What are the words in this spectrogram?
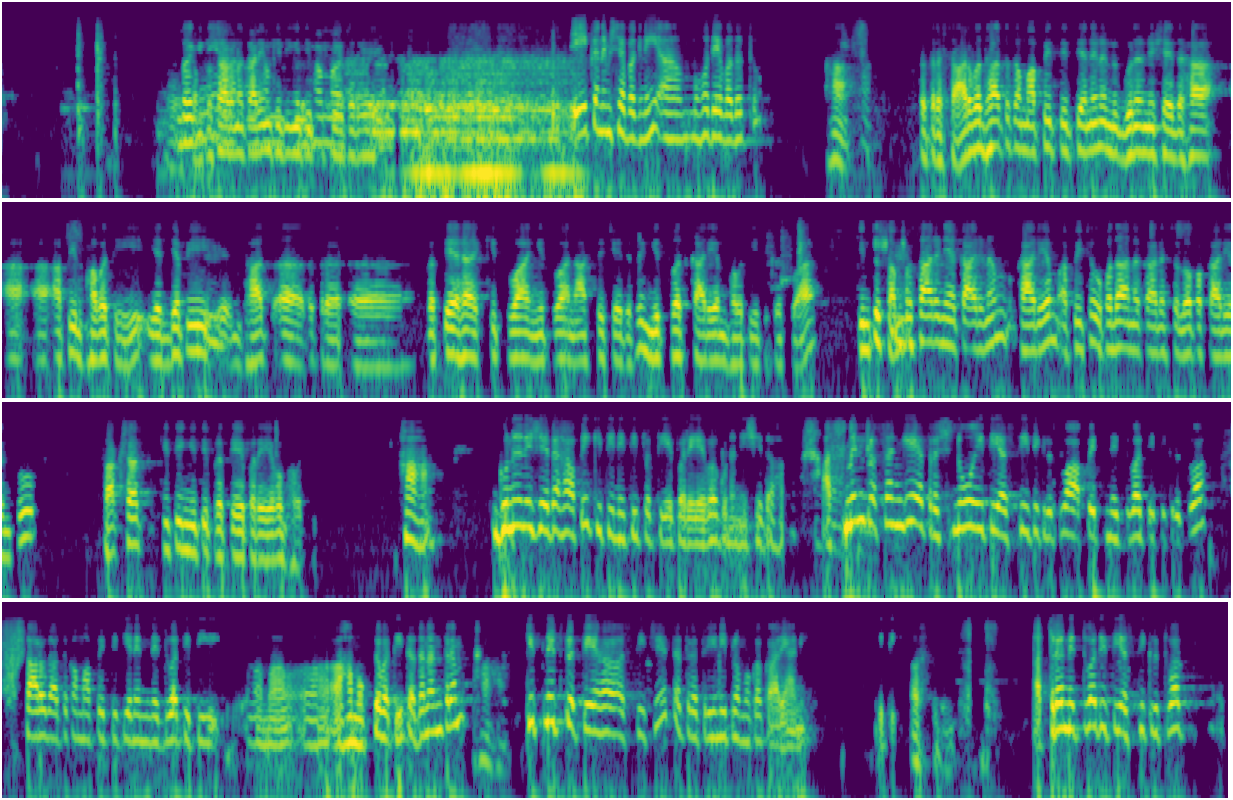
सम्प्रसारणकार्यं कितिनितिपरे एकनिमिष भगिनि महोदय वदतु. हा. तत्र सार्वधातुकम् अपित् इत्यनेन गुणनिषेधः अपि भवति यद्यपि हम्म। धात् तत्र प्रत्ययः कित्वा ङित्वा नास्ति चेदपि ङित्वत् कार्यं भवति इति कृत्वा किन्तु हम्म। सम्प्रसारणीयकारिणं कार्यम् अपि च उपदानकार्यस्य लोपकार्यं तु साक्षात् किति ङिति प्रत्ययपरे एव भवति हा हा गुणनिषेधः अपि किति प्रत्ययपरे एव गुणनिषेधः। अस्मिन् प्रसङ्गे अत्र श्नु इति अस्ति इति कृत्वा अपित् निद्वत् इति कृत्वा सार्वधातुकम् अपित् इत्यनेन निद्वत् इति मम अहम् उक्तवती। तदनन्तरं कित् नित् प्रत्ययः अस्ति चेत् तत्र त्रीणि प्रमुखकार्याणि इति। अत्र नित्वत् इति अस्ति कृत्वा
